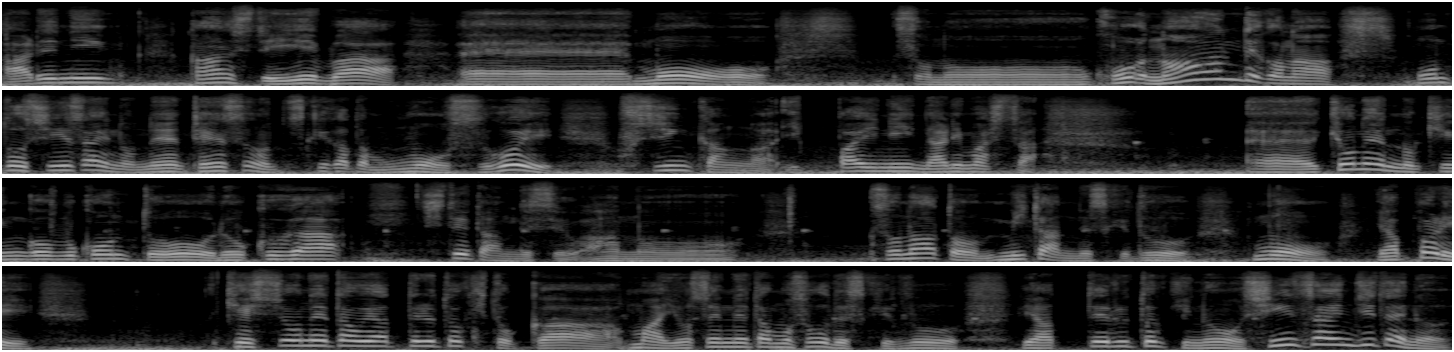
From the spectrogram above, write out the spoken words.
あれに関して言えば、えー、もう、その、これなんでかな、本当審査員のね、点数の付け方ももうすごい不信感がいっぱいになりました。えー、去年のキングオブコントを録画してたんですよ。あのー、その後見たんですけど、もう、やっぱり、決勝ネタをやってる時とか、まあ予選ネタもそうですけど、やってる時の審査員自体の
